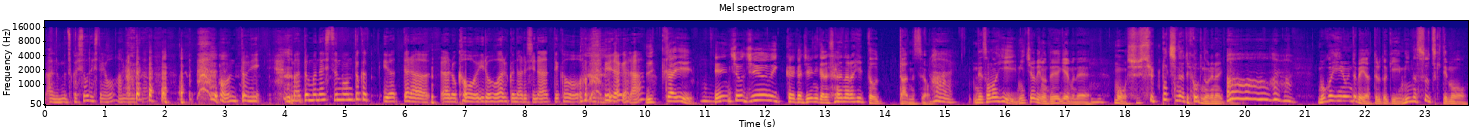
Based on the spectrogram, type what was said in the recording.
あの難しそうでしたよ。アナウンサー本当に。まともな質問とかやったらあの顔色悪くなるしなって顔を 見ながら。一回延長11回か12回でサヨナラヒットを打ったんですよ。はい。でその日日曜日のデーゲームで、もう出出発しないと飛行機乗れないってああはいはい僕がヒーローインタビューやってる時みんなスーツ着ても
